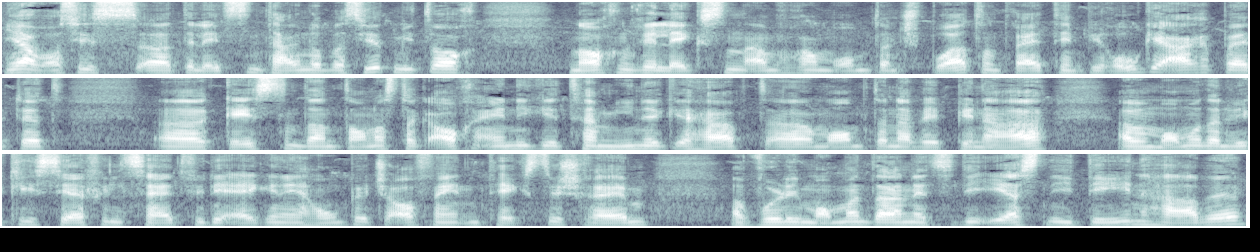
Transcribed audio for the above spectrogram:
Ja, was ist äh, die letzten Tage noch passiert? Mittwoch nach dem Relaxen einfach am Abend an Sport und weiter im Büro gearbeitet. Äh, gestern dann Donnerstag auch einige Termine gehabt, äh, am Abend dann ein Webinar, aber momentan wirklich sehr viel Zeit für die eigene Homepage aufwenden, Texte schreiben, obwohl ich momentan jetzt die ersten Ideen habe.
